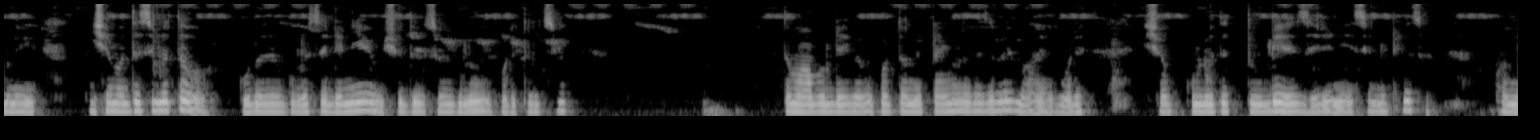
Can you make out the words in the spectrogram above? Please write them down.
মানে ইসের মধ্যে ছিল তো? গুঁড়োগুলো চেলে নিয়ে শুধু সইগুলো উপরে তুলছি। তো মা বললে, এইভাবে করতে অনেক টাইম লেগে যাবে। মা একবারে সবগুলোতে তুলে ঝেড়ে নিয়েছিল, ঠিক আছে? আমি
